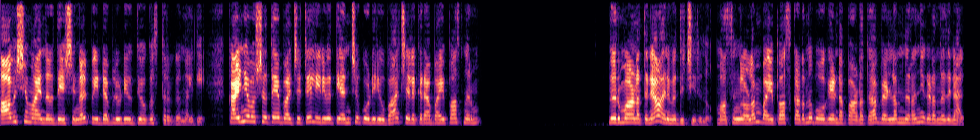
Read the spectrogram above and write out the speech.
ആവശ്യമായ നിർദ്ദേശങ്ങൾ പി ഡബ്ല്യു ഡി ഉദ്യോഗസ്ഥർക്ക് നൽകി. കഴിഞ്ഞ വർഷത്തെ ബജറ്റിൽ ഇരുപത്തിയഞ്ച് കോടി രൂപ ചെലക്കര ബൈപ്പാസ് നിർ നിർമ്മാണത്തിന് അനുവദിച്ചിരുന്നു. മാസങ്ങളോളം ബൈപ്പാസ് കടന്നു പോകേണ്ട പാടത്ത് വെള്ളം നിറഞ്ഞു കിടന്നതിനാൽ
